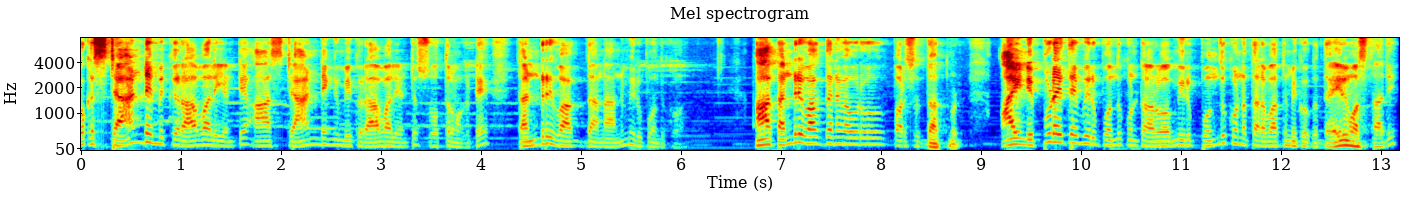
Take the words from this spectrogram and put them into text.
ఒక స్టాండింగ్ మీకు రావాలి అంటే ఆ స్టాండింగ్ మీకు రావాలి అంటే సూత్రం ఒకటే తండ్రి వాగ్దానాన్ని మీరు పొందుకోవాలి. ఆ తండ్రి వాగ్దానం ఎవరు? పరిశుద్ధాత్ముడు. ఆయన ఎప్పుడైతే మీరు పొందుకుంటారో మీరు పొందుకున్న తర్వాత మీకు ఒక ధైర్యం వస్తుంది.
